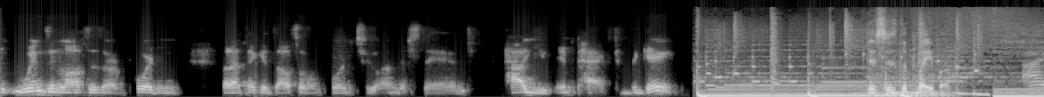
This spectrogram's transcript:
wins and losses are important, but I think it's also important to understand how you impact the game. This is the playbook. I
